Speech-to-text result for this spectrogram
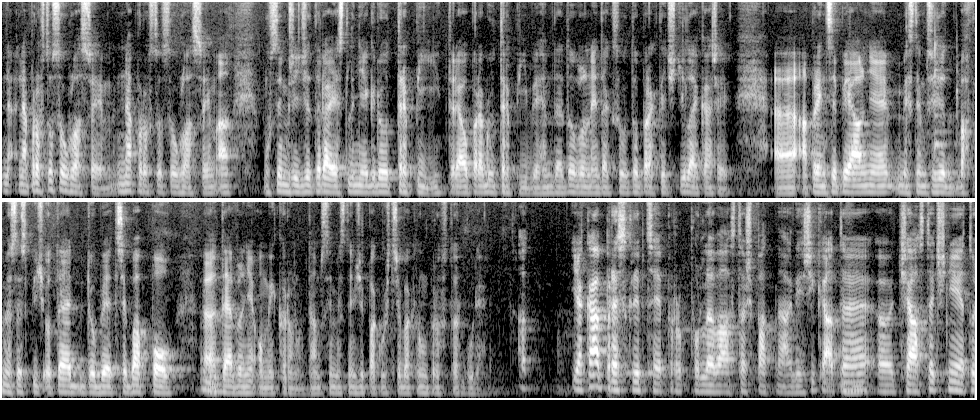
Na, naprosto souhlasím, naprosto souhlasím a musím říct, že teda jestli někdo trpí, teda opravdu trpí během této vlny, tak jsou to praktičtí lékaři. A principiálně myslím si, že bavíme se spíš o té době třeba po hmm. té vlně Omikronu. Tam si myslím, že pak už třeba tomu prostor bude. A jaká preskripce je pro, podle vás ta špatná? Když říkáte, mm-hmm. částečně je to,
